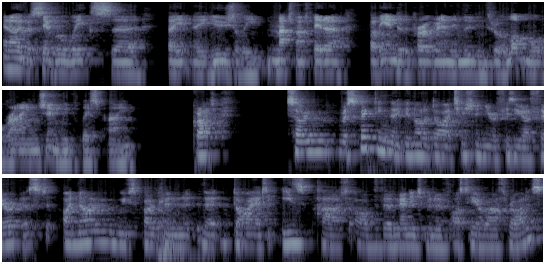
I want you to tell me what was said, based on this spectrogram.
And over several weeks, uh, they, they're usually much, much better by the end of the program, they're moving through a lot more range and with less pain. Great. So, respecting that you're not a dietitian, you're a physiotherapist, I know we've spoken that diet is part of the management of osteoarthritis.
